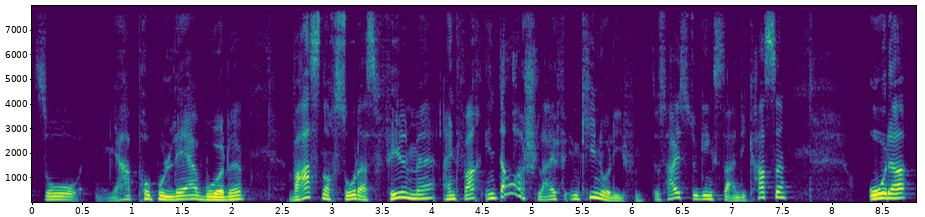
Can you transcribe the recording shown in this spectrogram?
so ja, populär wurde, war es noch so, dass Filme einfach in Dauerschleife im Kino liefen. Das heißt, du gingst da an die Kasse oder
